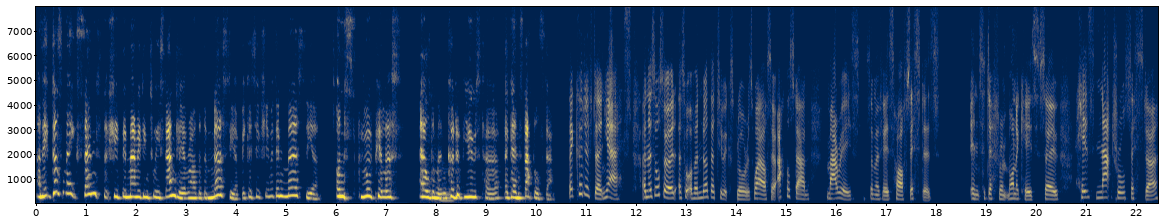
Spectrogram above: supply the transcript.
And it does make sense that she'd be married into East Anglia rather than Mercia, because if she was in Mercia, unscrupulous Ealdorman mm. could have used her against Athelstan. They could have done, yes. And there's also a, a, sort of another to explore as well. So Athelstan marries some of his half sisters into different monarchies. So his natural sister,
